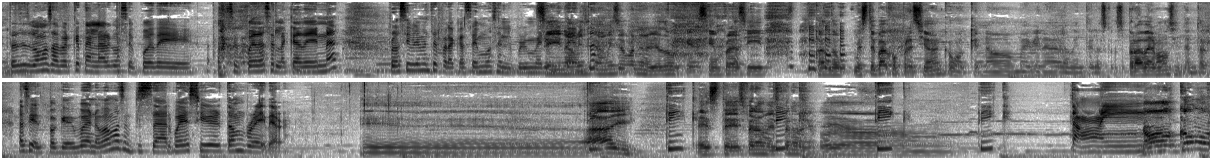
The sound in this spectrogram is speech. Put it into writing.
Entonces vamos a ver qué tan largo se puede se puede hacer la cadena. Posiblemente fracasemos en el primer Sí, no, a mí, intento. a mí se pone nervioso porque siempre así, cuando estoy bajo presión, como que no me vienen a la mente las cosas. Pero a ver, vamos a intentar. Así es, porque bueno, vamos a empezar. Voy a decir Tomb Raider. Eh, ay, Tic, este, espérame, Tic, espérame. Tic. tic. Toing. No, ¿cómo?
